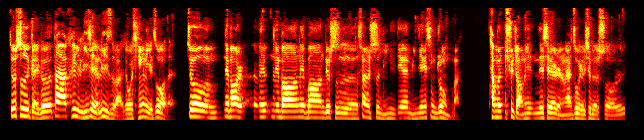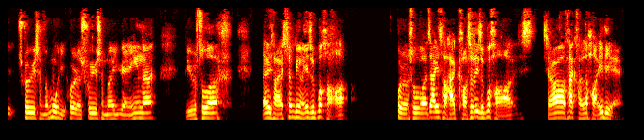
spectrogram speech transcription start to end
就是给个大家可以理解的例子吧，就我听你做的，就那帮人那那帮那帮就是算是民间民间信众吧。他们去找那那些人来做游戏的时候，出于什么目的，或者出于什么原因呢？比如说家里小孩生病了，一直不好，或者说家里小孩考试一直不好，想要他考得好一点，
